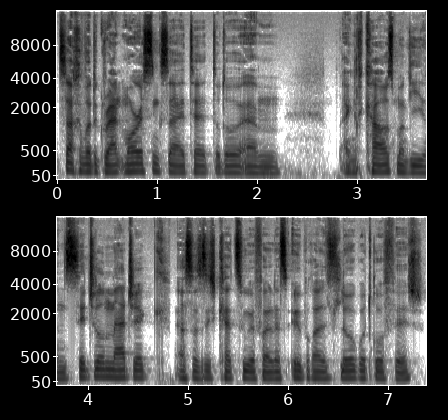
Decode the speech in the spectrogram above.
Sachen, die Grant Morrison gesagt hat oder ähm, eigentlich Chaos Magie und Sigil Magic. Also es ist kein Zufall, dass überall das Logo drauf ist.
